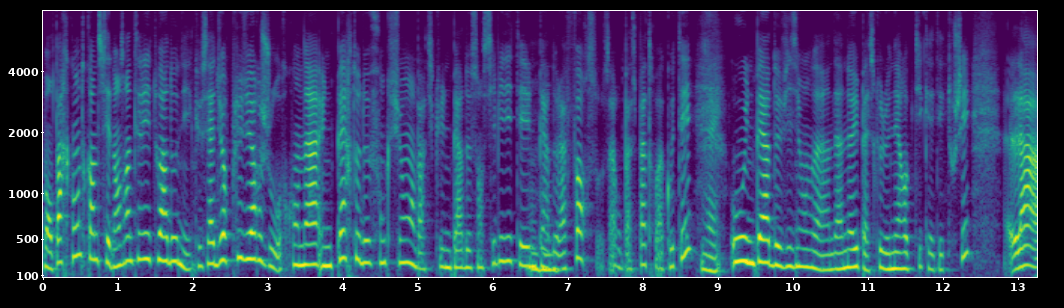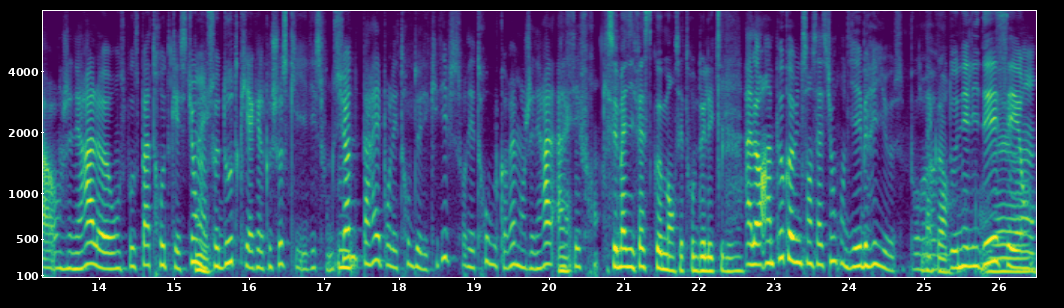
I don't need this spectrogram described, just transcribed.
Bon, par contre, quand c'est dans un territoire donné, que ça dure plusieurs jours, qu'on a une perte de fonction, en particulier une perte de sensibilité, une perte de la force, ça on passe pas trop à côté, ou une perte de vision d'un œil parce que le nerf optique a été touché. Là, en général, on ne se pose pas trop de questions. On se doute qu'il y a quelque chose qui dysfonctionne. Mm. Pareil pour les troubles de l'équilibre. Ce sont des troubles quand même en général assez francs. Qui se manifestent comment ces troubles de l'équilibre? Alors un peu comme une sensation qu'on dit ébrieuse. Pour euh, vous donner l'idée, c'est on,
